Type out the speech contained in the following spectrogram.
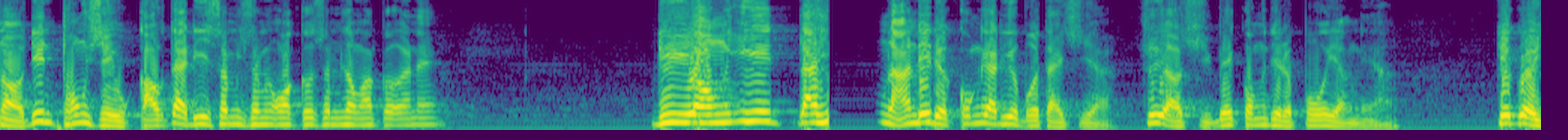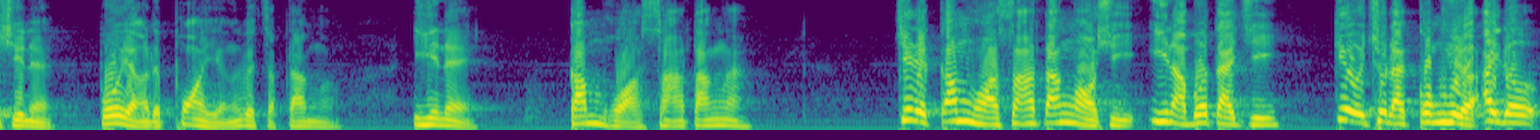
哦，恁同学有交代你什么什么，我哥什么什么我哥安尼，利用伊来难你就讲了，你就无代志啊。主要是要讲这个保养尔，结果是呢，保养的判刑要十档哦，伊呢感化三档啊。这个感化三档哦，是伊若无代志，叫伊出来讲迄个，爱都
